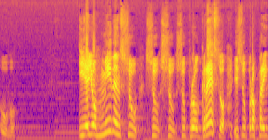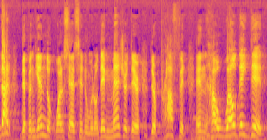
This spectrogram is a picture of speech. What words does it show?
hubo. Y ellos miden su, su, su, su, progreso y su prosperidad dependiendo cuál sea ese número. They measure their, their profit and how well they did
